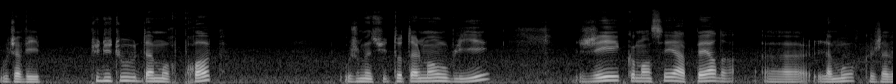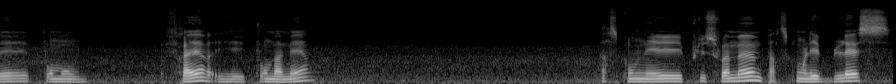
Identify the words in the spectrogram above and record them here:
où j'avais plus du tout d'amour propre, où je me suis totalement oublié, j'ai commencé à perdre euh, l'amour que j'avais pour mon frère et pour ma mère. Parce qu'on est plus soi-même, parce qu'on les blesse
